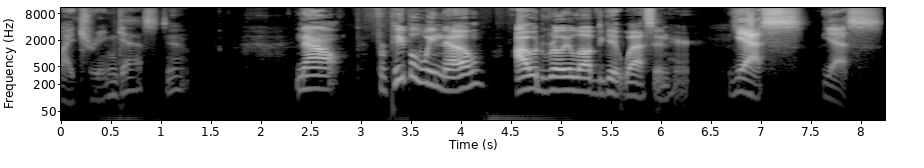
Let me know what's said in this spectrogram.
My dream guest. Yeah. Now, for people we know, I would really love to get Wes in here. Yes. Yes.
